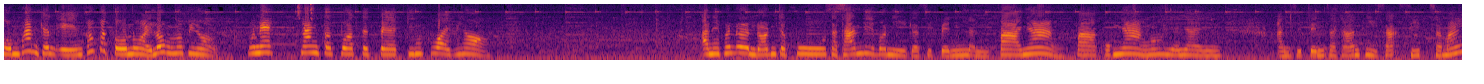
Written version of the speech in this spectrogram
สมพันธุ์กันเอง เขาก็โตหน่อยลงเนาะพี่น้องวันนี้นั่งตะปอดตะแปดกินกล้วยพี่น้อง อันนี้เพิ่นเอิญดอนจะปูสถานที่บ่นี่ก็สิเป็นนั่นปลาย่างปลากบย่างเนาะใหญ่ๆอันสิเป็นสถานที่ศักดิ์สิทธิ์สมัย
